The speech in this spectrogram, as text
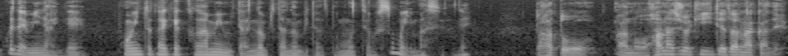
くで見ないでポイントだけ鏡見たら伸びた伸びたと思っちゃう人もいますよね。あとあのお話を聞いてた中で、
